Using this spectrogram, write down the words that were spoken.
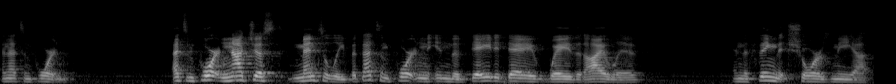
And that's important. That's important not just mentally, but that's important in the day to day way that I live. And the thing that shores me up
